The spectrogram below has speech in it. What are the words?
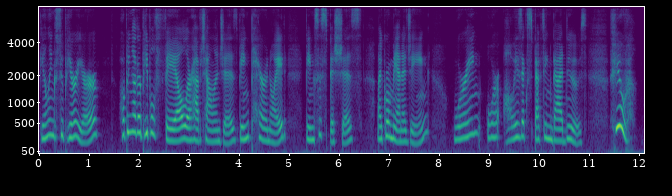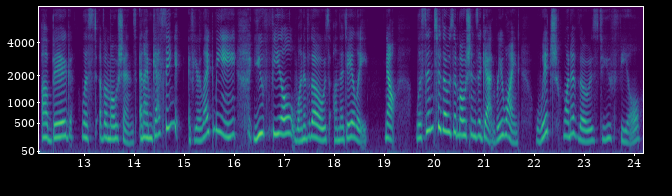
feeling superior, hoping other people fail or have challenges, being paranoid, being suspicious, micromanaging, worrying, or always expecting bad news. Phew, a big list of emotions. And I'm guessing if you're like me, you feel one of those on the daily. Now, Listen to those emotions again. Rewind. Which one of those do you feel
